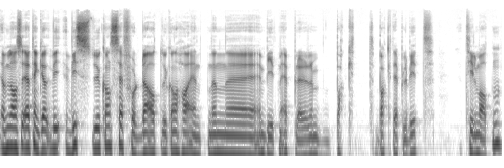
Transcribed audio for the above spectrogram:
Ja, men altså, jeg tenker at vi, Hvis du kan se for deg at du kan ha enten en, eh, en bit med epler eller en bakt, bakt eplebit til maten,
